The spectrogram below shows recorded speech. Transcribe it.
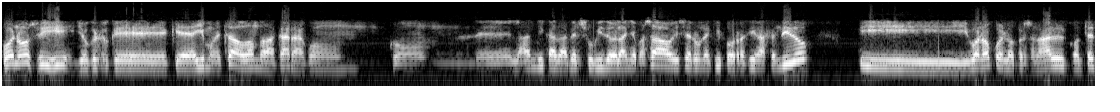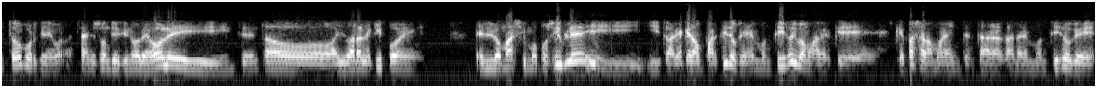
Bueno, sí, yo creo que, que ahí hemos estado dando la cara con, con la handicap de haber subido el año pasado y ser un equipo recién ascendido. Y bueno, pues lo personal contento porque bueno, este año son 19 goles y he intentado ayudar al equipo en, en lo máximo posible y, todavía queda un partido que es en Montijo y vamos a ver qué, qué pasa. Vamos a intentar ganar en Montijo que,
